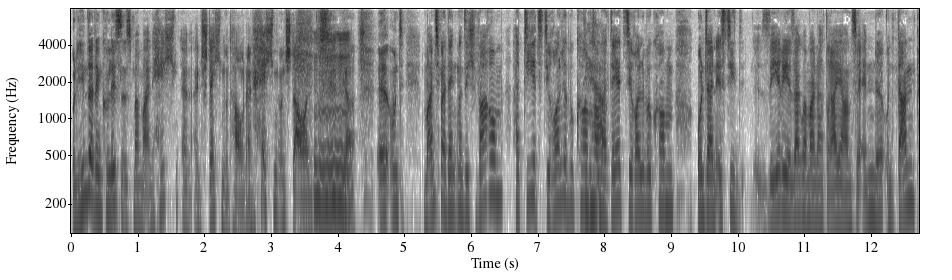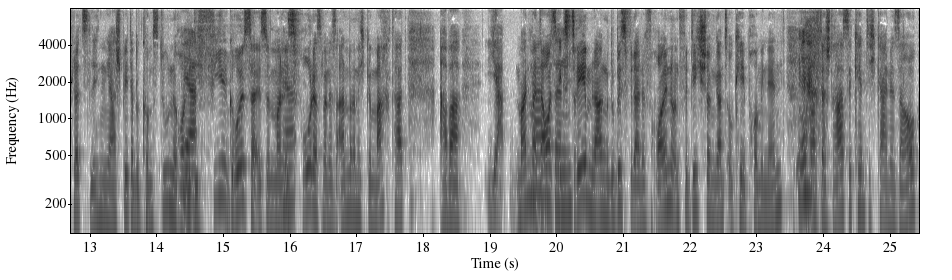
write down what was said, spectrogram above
und hinter den Kulissen ist manchmal ein Hechen, äh, ein Stechen und Hauen, ein Hechen und Stauen. ja. Äh, Und manchmal denkt man sich, warum hat die jetzt die Rolle bekommen, Ja. warum hat der jetzt die Rolle bekommen? Und dann ist die Serie, sagen wir mal, nach drei Jahren zu Ende und dann plötzlich ein Jahr später bekommst du eine Rolle, Ja. die viel größer ist und man Ja. ist froh, dass man das andere nicht gemacht hat. Aber ja, manchmal dauert es extrem lang. Du bist für deine Freunde und für dich schon ganz okay prominent, aber auf der Straße kennt dich keine Sau.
